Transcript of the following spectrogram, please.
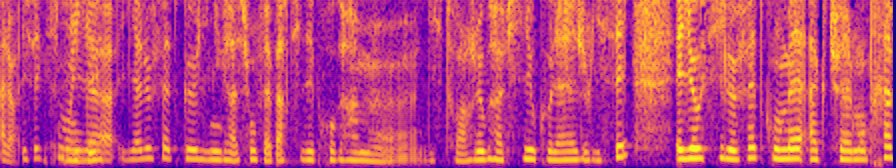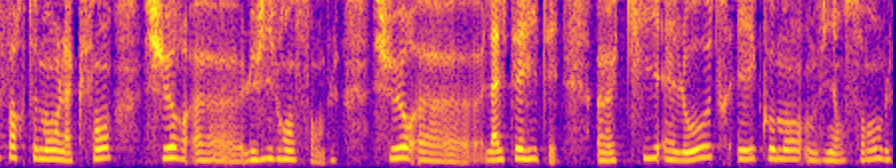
Alors effectivement, il y, a, il y a le fait que l'immigration fait partie des programmes euh, d'histoire, géographie au collège, au lycée, et il y a aussi le fait qu'on met actuellement très fortement l'accent sur le vivre ensemble, sur l'altérité, qui est l'autre et comment on vit ensemble.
